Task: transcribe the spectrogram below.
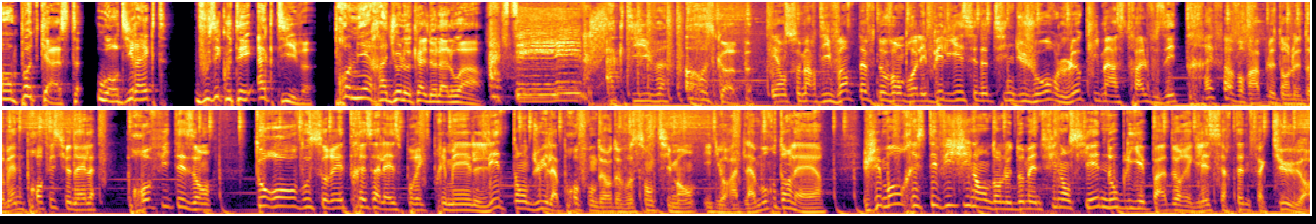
En podcast ou en direct, vous écoutez Active, première radio locale de la Loire. Active. Active Horoscope. Et en ce mardi 29 novembre, les béliers, c'est notre signe du jour. Le climat astral vous est très favorable dans le domaine professionnel. Profitez-en. Taureau, vous serez très à l'aise pour exprimer l'étendue et la profondeur de vos sentiments. Il y aura de l'amour dans l'air. Gémeaux, restez vigilants dans le domaine financier. N'oubliez pas de régler certaines factures.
